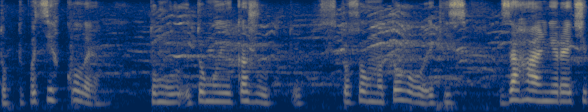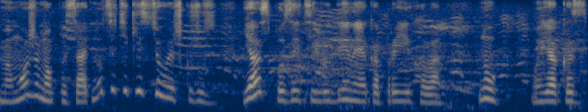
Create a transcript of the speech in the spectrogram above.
Тобто по цих колегах. Тому, тому і кажу, стосовно того, якісь загальні речі ми можемо писати. Ну, це тільки з цього, я ж кажу. Я з позиції людини, яка приїхала, ну, якось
